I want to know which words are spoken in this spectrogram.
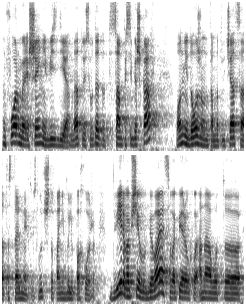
ну, формы решения везде, да, то есть вот этот сам по себе шкаф, он не должен там отличаться от остальных, то есть лучше, чтобы они были похожи. Дверь вообще выбивается, во-первых, она вот, э,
